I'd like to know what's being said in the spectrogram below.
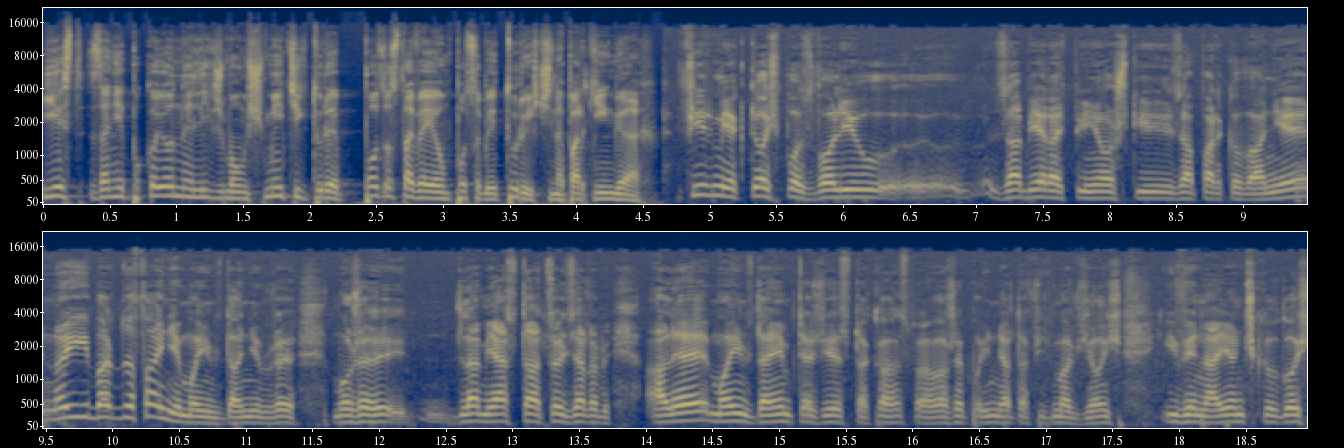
jest zaniepokojony liczbą śmieci, które pozostawiają po sobie turyści na parkingach. firmie ktoś pozwolił zabierać pieniążki za parkowanie. No i bardzo fajnie moim zdaniem, że może dla miasta coś zarobi. Ale moim zdaniem też jest taka sprawa, że powinna ta firma wziąć i wynająć kogoś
